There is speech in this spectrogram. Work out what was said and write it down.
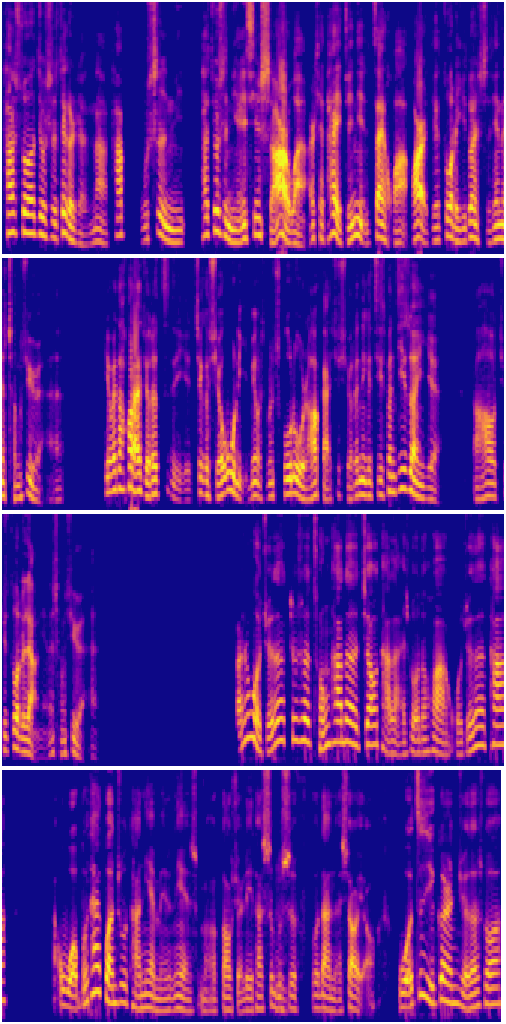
他说就是这个人呢，他不是你，他就是年薪十二万，而且他也仅仅在华华尔街做了一段时间的程序员。因为他后来觉得自己这个学物理没有什么出路，然后改去学了那个计算机专业，然后去做了两年的程序员。反正我觉得，就是从他的交谈来说的话，我觉得他，我不太关注他念没念什么高学历，他是不是复旦的校友。我自己个人觉得说，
